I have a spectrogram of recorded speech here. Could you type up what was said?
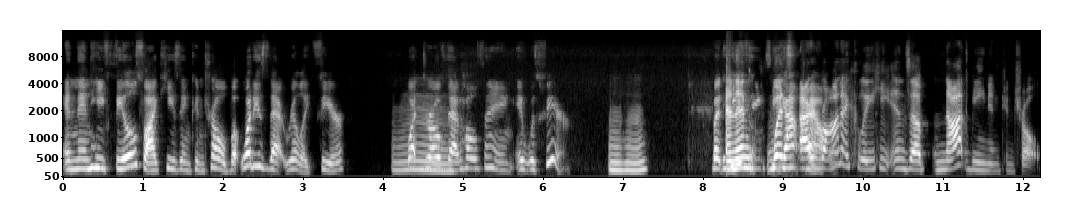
and then he feels like he's in control. But what is that really? Fear. What drove that whole thing? It was fear. Mm-hmm. But And he then what's ironically, he ends up not being in control.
